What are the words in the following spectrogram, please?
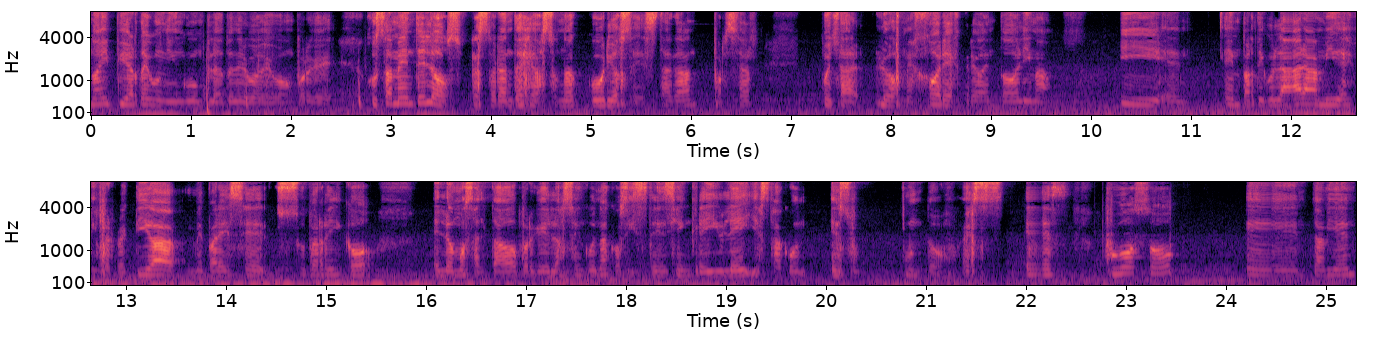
no hay pierde con ningún plato en el bodegón, porque justamente los restaurantes de Basona Curio se destacan por ser pues, los mejores, creo, en todo Lima. Y en particular a mí desde mi perspectiva me parece súper rico el lomo saltado porque lo hacen con una consistencia increíble y está con, en su punto. Es, es jugoso, eh, también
